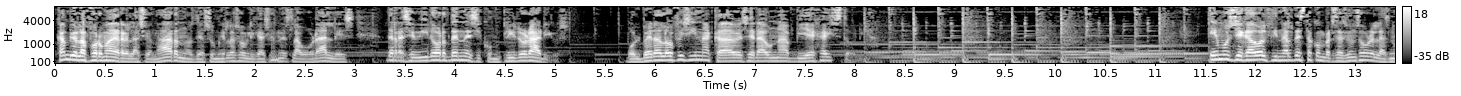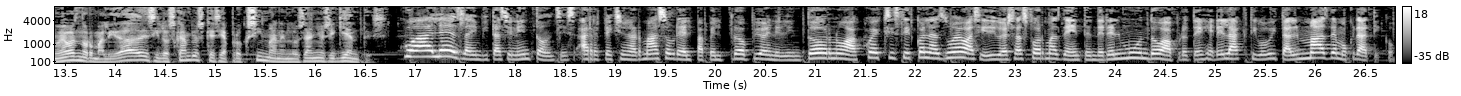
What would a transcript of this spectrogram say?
Cambió la forma de relacionarnos, de asumir las obligaciones laborales, de recibir órdenes y cumplir horarios. Volver a la oficina cada vez será una vieja historia. Hemos llegado al final de esta conversación sobre las nuevas normalidades y los cambios que se aproximan en los años siguientes. ¿Cuál es la invitación entonces? A reflexionar más sobre el papel propio en el entorno, a coexistir con las nuevas y diversas formas de entender el mundo, a proteger el activo vital más democrático,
